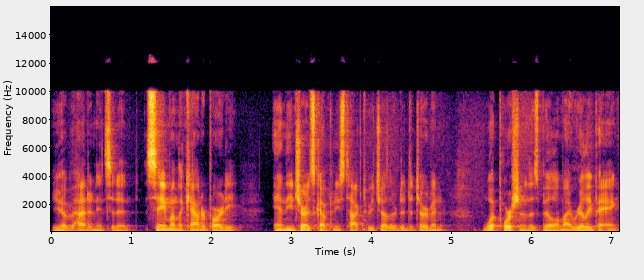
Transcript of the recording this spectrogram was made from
you have had an incident. Same on the counterparty, and the insurance companies talk to each other to determine what portion of this bill am I really paying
